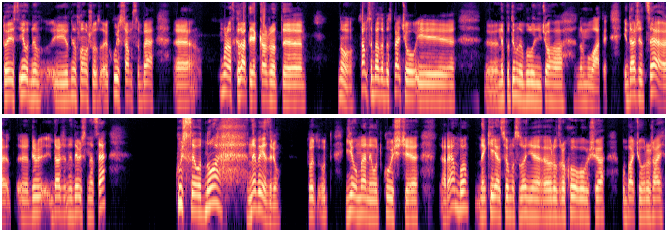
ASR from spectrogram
Тобто, і одним, і одним словом, що кущ сам себе, е, можна сказати, як кажуть, е, ну, сам себе забезпечував і е, не потрібно було нічого нормувати. І навіть це, е, навіть не дивлячись на це, кущ все одно не визрів. Тут от є у мене от кущ е, Рембо, на який я в цьому сезоні е, розраховував, що я побачу врожай.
